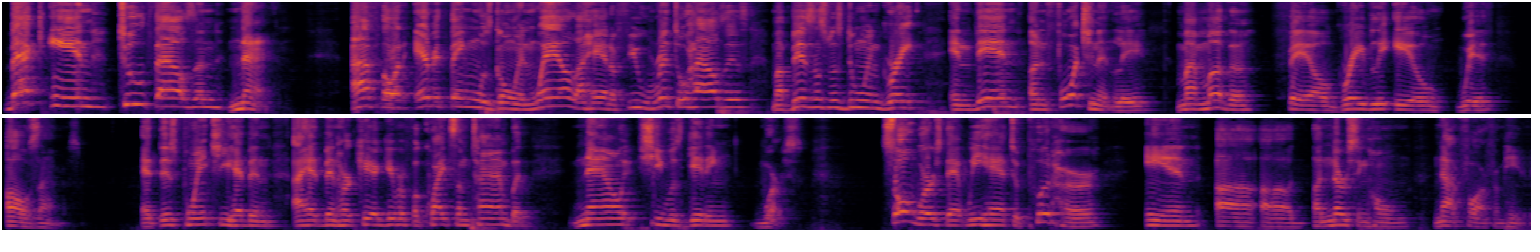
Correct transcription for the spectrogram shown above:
Back in 2009, I thought everything was going well. I had a few rental houses, my business was doing great. And then, unfortunately, my mother fell gravely ill with Alzheimer's. At this point, she had been I had been her caregiver for quite some time, but now she was getting worse. So worse that we had to put her in a, a nursing home not far from here.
